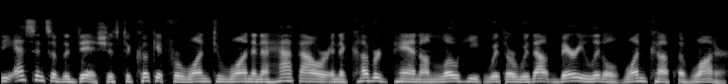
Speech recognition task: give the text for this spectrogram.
The essence of the dish is to cook it for one to one and a half hour in a covered pan on low heat with or without very little 1 cup of water.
